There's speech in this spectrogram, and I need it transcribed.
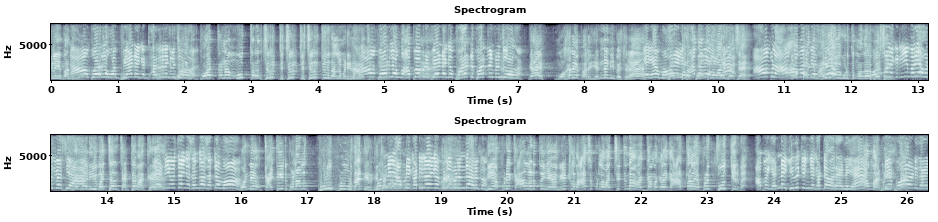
கிளியும் பாத்துக்க நான் போறல உன் பேண்டைங்க டர்னு கிழிச்சு உனக்கு போவேன் போட்டனா மூத்திரம் சிருட்டு சிருட்டு சிருட்டுன்னு தள்ள முடியும் நான் போறல உங்க அப்பா அப்படி பேண்டைங்க போவேன். ஏய் முகரே பாரு என்ன நீ பேசுற? ஏய், ஏன் முகரை நீ பொம்பளை பார்க்கவே பொம்பளை மாதிரி இல்லையா? பேச. ஆம்பளை ஆம்பளை மாதிரி ஆம்பளைக்கு பேசு. மரியாதை கொடுத்து முதல்ல பேசு. பொம்பளைக்கு நீ மரியாதை கொடுத்து பேசியா என்ன நீ வச்சது சட்டமாக்கு? நீ வச்சா இங்க சங்கா சட்டமோ? உன்னை கட்டிக்கிட்டு போனாலும் குழு புழு தாண்டி இருக்கு உன்னை சட்டம். அப்படி கட்டினா இங்க விழு விழுந்தா இருக்கும். நீ அப்படியே கால் எடுத்து என் வீட்டுல வாசப்படல வச்சிட்டுனா அக்கா மக்களை எங்க ஆத்தால எப்படி தூக்கிடுவேன் அப்ப என்ன இதுக்கு இங்க கட்ட வர என்னைய? ஆமா நீ போக வேண்டியதானே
